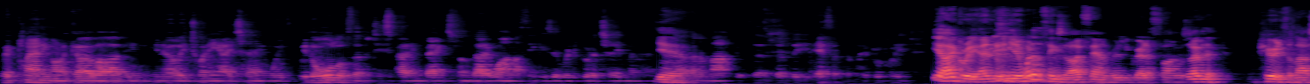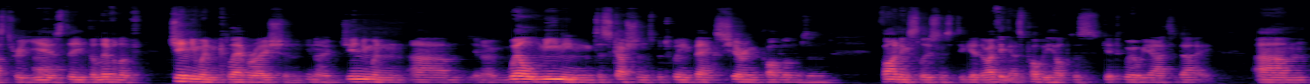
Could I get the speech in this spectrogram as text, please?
we're planning on a go live in, in early 2018 with, with all of the participating banks from day one, I think is a really good achievement and, Yeah. and a mark of the, the, the effort that people put in. Yeah, I agree. And, and, you know, one of the things that I found really gratifying was over the period of the last three years, the, the level of genuine collaboration, you know, genuine, um, you know, well-meaning discussions between banks, sharing problems and finding solutions together. I think that's probably helped us get to where we are today. Um,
